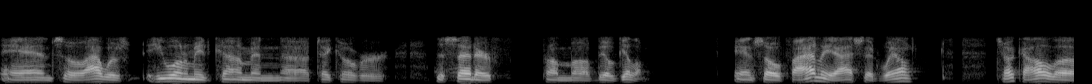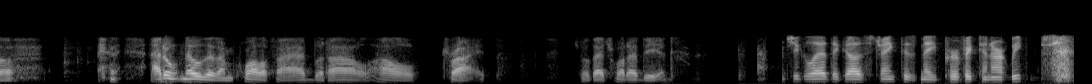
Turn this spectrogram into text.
and so I was. He wanted me to come and uh, take over the center from uh, Bill Gillham, and so finally I said, "Well, Chuck, I'll." uh I don't know that I'm qualified, but I'll I'll try it. So that's what I did. Aren't you glad that God's strength is made perfect in our weakness?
